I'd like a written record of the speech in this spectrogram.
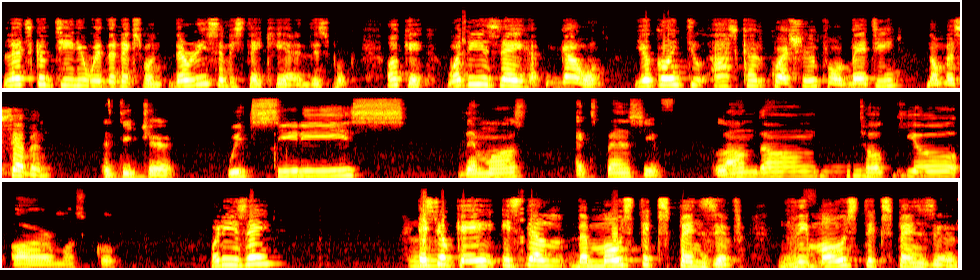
Let's continue with the next one. There is a mistake here in this book. Okay, what do you say, Gabo? You're going to ask a question for Betty, number seven. Yes, teacher. Which city is the most expensive? London, Tokyo, or Moscow? What do you say? It's Mm, okay. It's the the most expensive. the most expensive?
